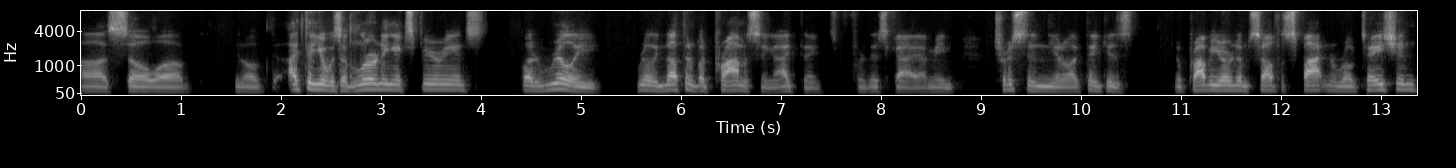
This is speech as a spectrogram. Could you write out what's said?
Uh, so, uh, you know, I think it was a learning experience, but really, really nothing but promising, I think, for this guy. I mean, Triston, you know, I think is you know, probably earned himself a spot in the rotation.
